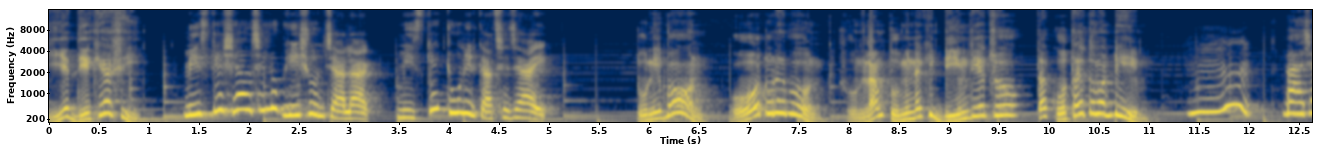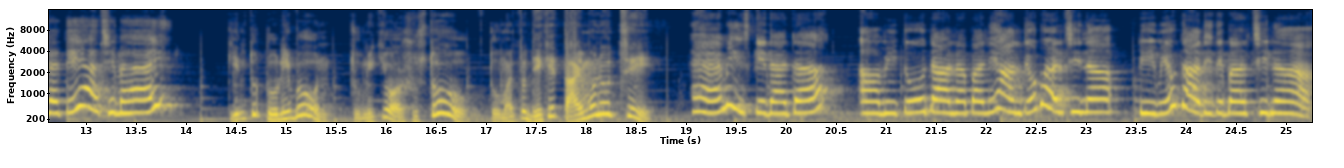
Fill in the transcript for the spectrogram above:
গিয়ে দেখে আসি। মিসকে শিয়াল ছিল ভীষণ চালাক। মিসকে টুনির কাছে যায়। টুনি বোন ও টুনি বোন শুনলাম তুমি নাকি ডিম দিয়েছ। তা কোথায় তোমার ডিম? হুম বাসাতেই আছে ভাই। কিন্তু টুনি বোন তুমি কি অসুস্থ? তোমার তো দেখে তাই মনে হচ্ছে। হ্যাঁ মিসকে দাদা আমি তো দানা পানি আনতেও পারছি না ডিমেও তা দিতে পারছি না।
